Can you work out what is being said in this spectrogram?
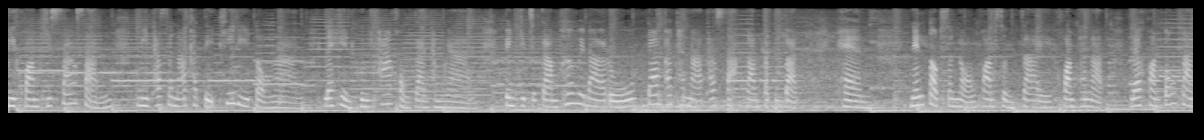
มีความคิดสร้างสรรค์ มีทัศนคติที่ดีต่องาน และเห็นคุณค่าของการทำงาน เป็นกิจกรรมเพิ่มเวลารู้ ด้านพัฒนาทักษะการปฏิบัติ HAND เน้นตอบสนองความสนใจ ความถนัด และความต้องการ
